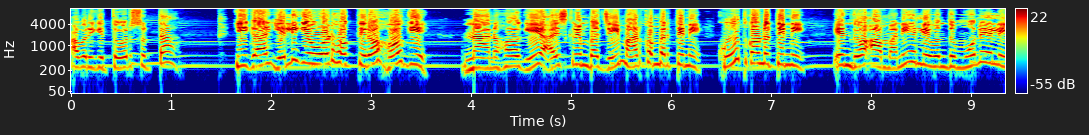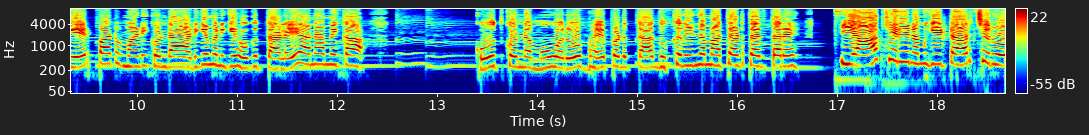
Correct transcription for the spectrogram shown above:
ಅವರಿಗೆ ತೋರಿಸುತ್ತಾ, ಈಗ ಎಲ್ಲಿಗೆ ಓಡ್ ಹೋಗ್ತಿರೋ ಹೋಗಿ. ನಾನು ಹೋಗಿ ಐಸ್ ಕ್ರೀಮ್ ಬಜ್ಜಿ ಮಾಡ್ಕೊಂಡ್ ಬರ್ತೀನಿ ಕೂತ್ಕೊಂಡು ತಿನ್ನಿ ಎಂದು ಆ ಮನೆಯಲ್ಲಿ ಒಂದು ಮೂಲೆಯಲ್ಲಿ ಏರ್ಪಾಟು ಮಾಡಿಕೊಂಡ ಅಡಿಗೆ ಮನೆಗೆ ಹೋಗುತ್ತಾಳೆ ಅನಾಮಿಕ. ಕೂತ್ಕೊಂಡ ಮೂವರು ಭಯಪಡುತ್ತಾ ದುಃಖದಿಂದ ಮಾತಾಡ್ತಾ ಇರ್ತಾರೆ. ಯಾಕೆ ರೀ ನಮ್ಗೆ ಟಾರ್ಚರು?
